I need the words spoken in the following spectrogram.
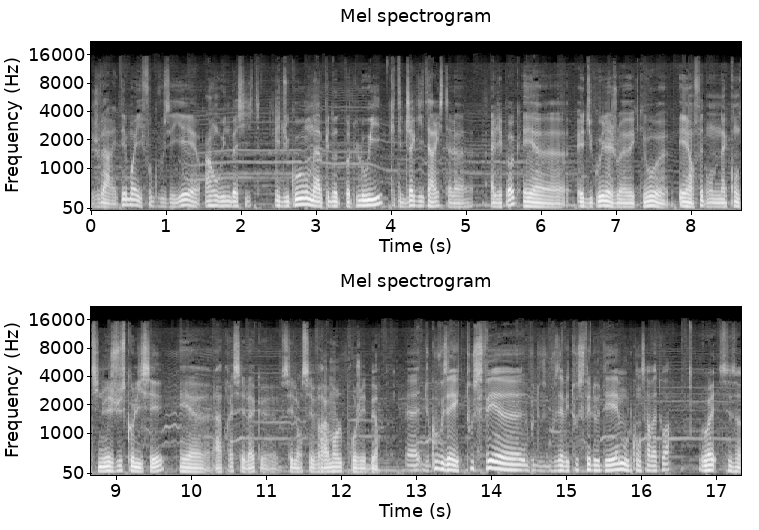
je vais arrêter. Moi, il faut que vous ayez un ou une bassiste. Et du coup, on a appelé notre pote Louis, qui était déjà guitariste à l'époque. Et, et du coup, il a joué avec nous. et en fait, on a continué jusqu'au lycée. Et après, c'est là que s'est lancé vraiment le projet Burp. Euh, du coup, vous avez tous fait, euh, vous, vous avez tous fait le DM ou le conservatoire Ouais, c'est ça.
